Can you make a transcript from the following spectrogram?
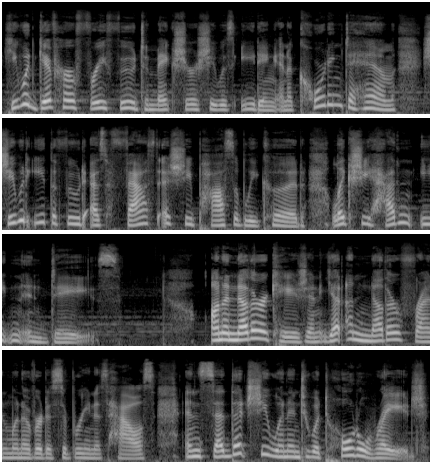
he would give her free food to make sure she was eating. And according to him, she would eat the food as fast as she possibly could, like she hadn't eaten in days. On another occasion, yet another friend went over to Sabrina's house and said that she went into a total rage.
